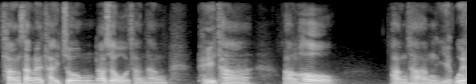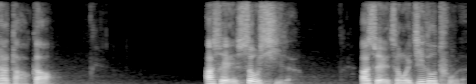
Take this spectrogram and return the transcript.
常上来台中，那时候我常常陪他，然后常常也为他祷告。阿水受洗了，阿水成为基督徒了。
